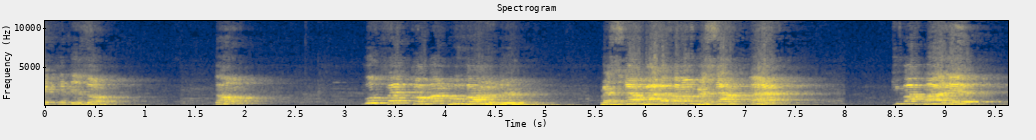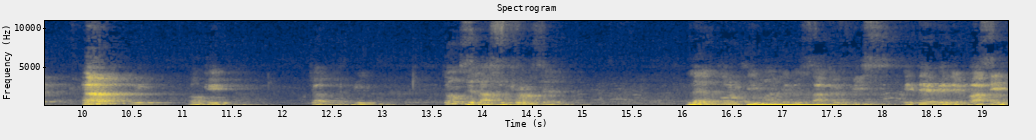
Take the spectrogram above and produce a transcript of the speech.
Cercle des hommes. Donc, vous faites comment pour vendre? Président, parle comme un président. Hein? Tu vas parler? Hein? Oui. Ok. Tu as compris. Donc c'est la souffrance. Hein? L'école demandait le sacrifice était venu passer.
